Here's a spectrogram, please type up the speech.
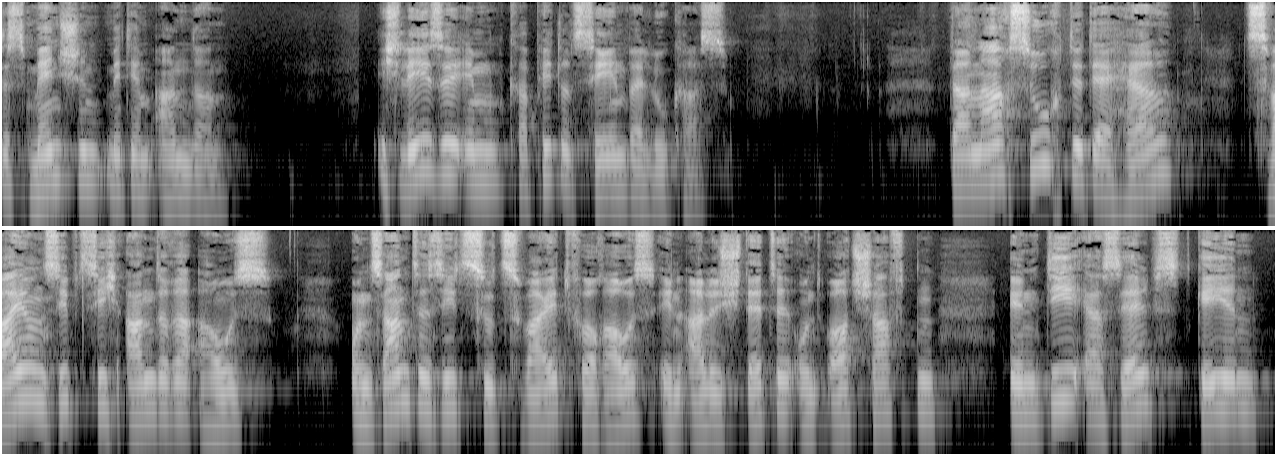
des Menschen mit dem anderen. Ich lese im Kapitel 10 bei Lukas. Danach suchte der Herr 72 andere aus und sandte sie zu zweit voraus in alle Städte und Ortschaften, in die er selbst gehen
